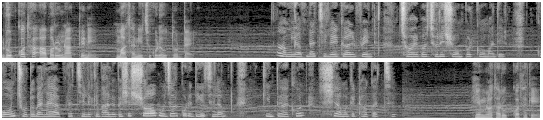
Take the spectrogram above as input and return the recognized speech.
রূপকথা আবারও নাক টেনে মাথা নিচু করে উত্তর দেয়। আমি আপনার ছেলের গার্লফ্রেন্ড ছয় বছরের সম্পর্ক আমাদের। কোন ছোটবেলায় আপনার ছেলেকে ভালোবেসে সব উজাড় করে দিয়েছিলাম কিন্তু এখন সে আমাকে ঠকাচ্ছে। হেমলতা রূপকথাকে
